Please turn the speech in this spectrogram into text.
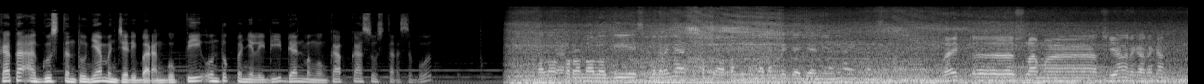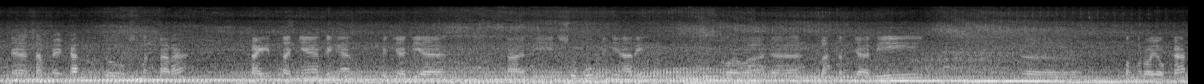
kata Agus tentunya menjadi barang bukti untuk penyelidik dan mengungkap kasus tersebut. Kalau kronologi sebenarnya seperti apa sih tentang kejadian ini? Baik, eh, selamat siang rekan-rekan. Saya sampaikan untuk sementara kaitannya dengan kejadian tadi subuh ini hari bahwa ada telah terjadi eh, pengeroyokan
